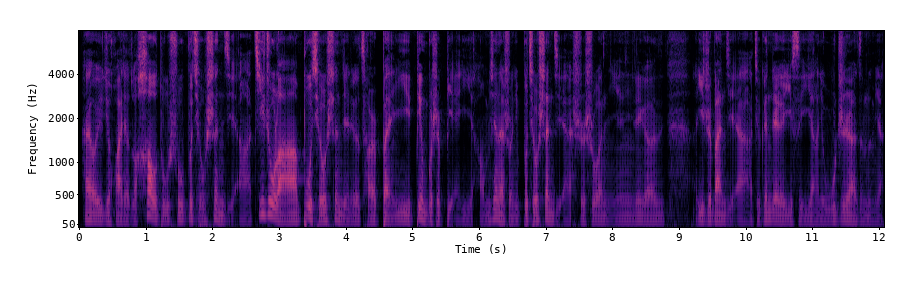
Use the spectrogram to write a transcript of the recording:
还有一句话叫做“好读书不求甚解”啊，记住了啊，“不求甚解”这个词儿本意并不是贬义啊。我们现在说你不求甚解，是说你你这个一知半解啊，就跟这个意思一样，你无知啊，怎么怎么样？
